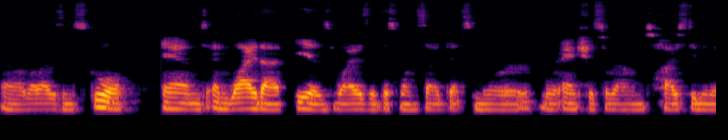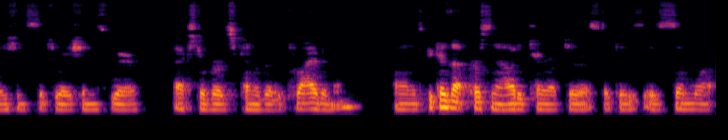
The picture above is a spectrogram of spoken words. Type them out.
uh, while I was in school, and and why that is. Why is it this one side gets more more anxious around high stimulation situations where extroverts kind of really thrive in them? And it's because that personality characteristic is is somewhat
